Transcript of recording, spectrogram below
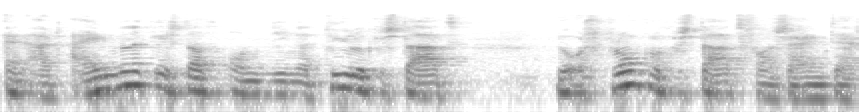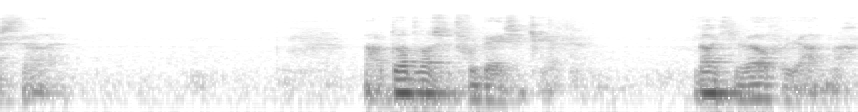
En uiteindelijk is dat om die natuurlijke staat, de oorspronkelijke staat van zijn te herstellen. Nou, dat was het voor deze keer. Dankjewel voor je aandacht.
